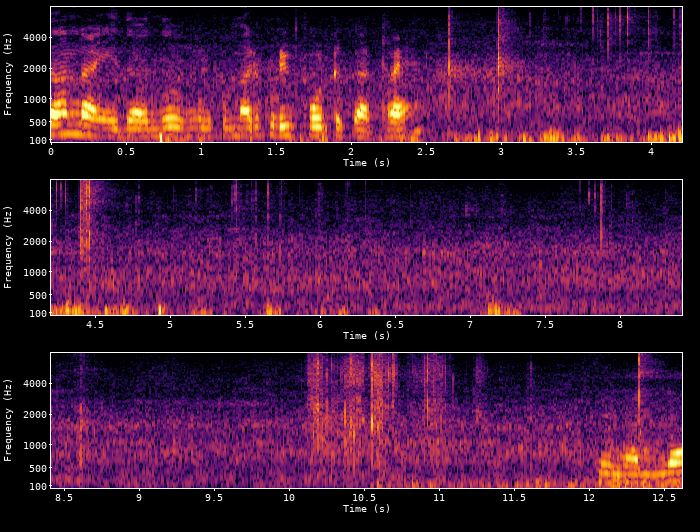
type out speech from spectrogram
தான் நான் இதை வந்து உங்களுக்கு மறுபடியும் போட்டு காட்டுறேன். இது நல்லா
